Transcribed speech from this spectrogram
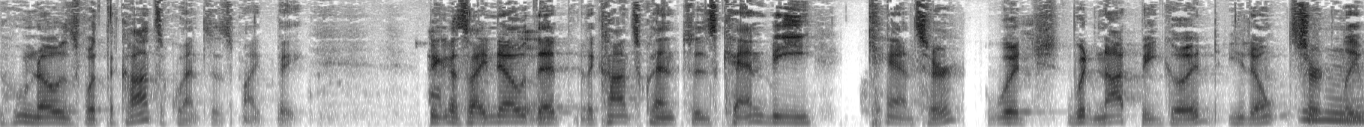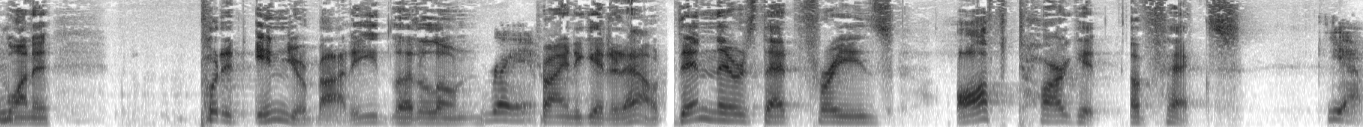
who knows what the consequences might be. Because Absolutely. I know that the consequences can be cancer, which would not be good. You don't certainly mm-hmm. want to put it in your body, let alone right. trying to get it out. Then there's that phrase off target effects. Yeah.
